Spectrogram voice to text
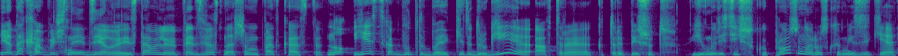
Я так обычно и делаю. И ставлю пять звезд нашему подкасту. Но есть как будто бы какие-то другие авторы, которые пишут юмористическую прозу на русском языке,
